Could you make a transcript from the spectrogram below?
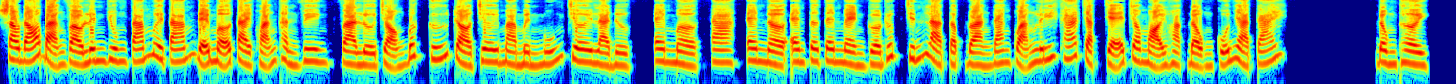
Sau đó bạn vào link Dung 88 để mở tài khoản thành viên và lựa chọn bất cứ trò chơi mà mình muốn chơi là được. MAN Entertainment Group chính là tập đoàn đang quản lý khá chặt chẽ cho mọi hoạt động của nhà cái. Đồng thời,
